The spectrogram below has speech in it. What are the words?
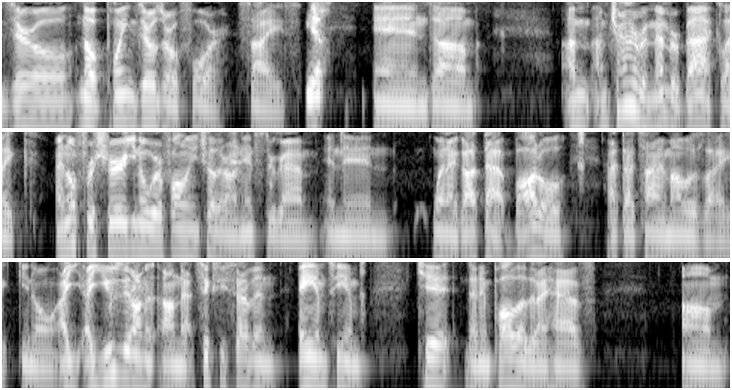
zero no point zero zero four size. Yeah, And um, I'm I'm trying to remember back. Like I know for sure, you know, we were following each other on Instagram, and then when I got that bottle at that time, I was like, you know, I I use it on on that 67 AMTM kit, that Impala that I have, um,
